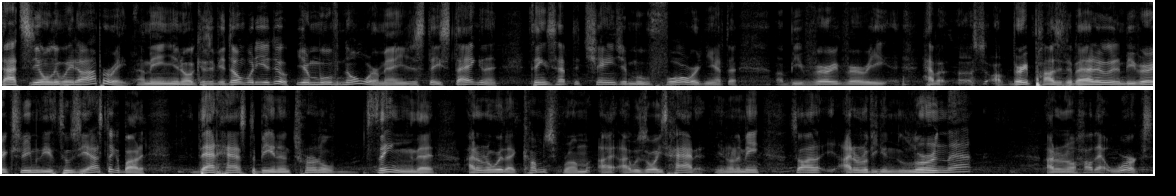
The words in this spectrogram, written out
that's the only way to operate. I mean, you know, because if you don't, what do you do? You move nowhere, man. You just stay stagnant. Things have to change and move forward, and you have to uh, be very, very have a, a, a, very positive attitude and be very extremely enthusiastic about it. That has to be an internal thing that I don't know where that comes from. I, I was always had it. You know what I mean? So I, I don't know if you can learn that. I don't know how that works.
